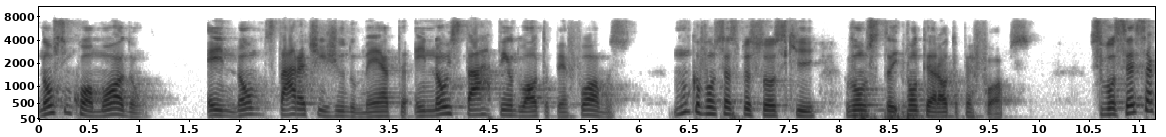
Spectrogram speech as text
não se incomodam em não estar atingindo meta, em não estar tendo alta performance, nunca vão ser as pessoas que vão, vão ter alta performance. Se você se,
